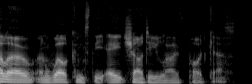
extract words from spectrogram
Hello, and welcome to the HRD Live podcast.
